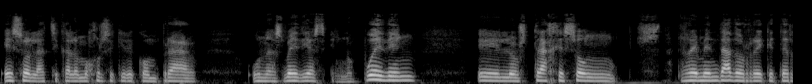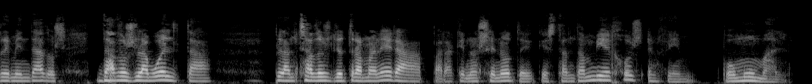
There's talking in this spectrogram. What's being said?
eso, la chica a lo mejor se quiere comprar unas medias y no pueden, eh, los trajes son remendados, requete remendados, dados la vuelta, planchados de otra manera para que no se note que están tan viejos, en fin, pues muy mal.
